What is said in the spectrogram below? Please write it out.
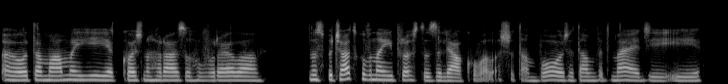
Е, Ота мама їй як кожного разу говорила, Ну, спочатку вона її просто залякувала, що там Боже, там ведмеді і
